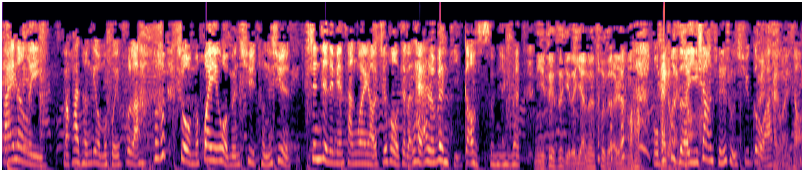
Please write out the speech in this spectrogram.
Finally, 马化腾给我们回复了，说我们欢迎我们去腾讯深圳那边参观，然后之后再把大家的问题告诉你们。你对自己的言论负责任吗？我不负责，以上纯属虚构啊。开个玩笑。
